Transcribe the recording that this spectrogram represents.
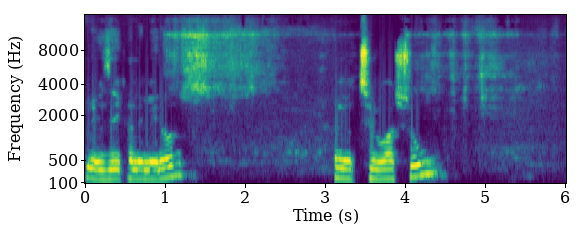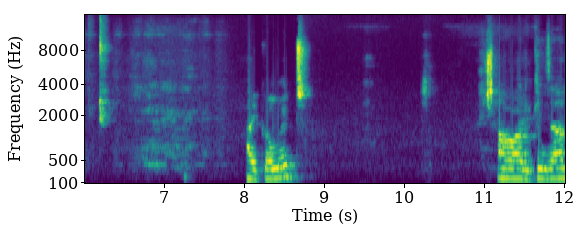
এই যে এখানে মিরর হচ্ছে ওয়াশরুম হাইকমেট শাওয়ার গিজার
